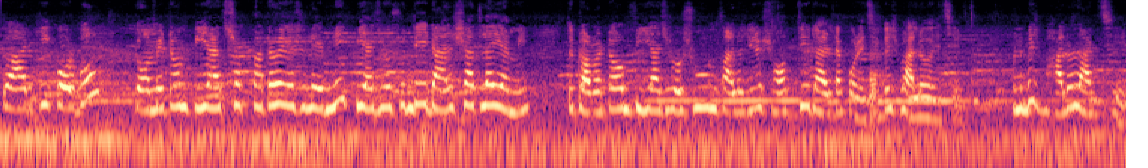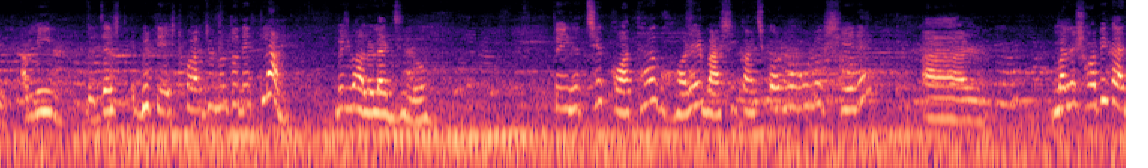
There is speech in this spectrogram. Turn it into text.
তো আর কি করব? টমেটো, পেঁয়াজ সব কাটা হয়ে গেছিল। এমনি পেঁয়াজ, রসুন দিয়ে ডাল সাতলাই আমি। তো টমেটো, পেঁয়াজ, রসুন, কালো জিরে সব দিয়ে ডালটা করেছি। বেশ ভালো হয়েছে। মানে বেশ ভালো লাগছে। আমি জাস্ট এমনি টেস্ট করার জন্য তো দেখলাম। বেশ ভালো লাগছিল। তো এই হচ্ছে কথা। ঘরের বাসি কাজকর্মগুলো সেরে আর মানে সবই কাজ,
